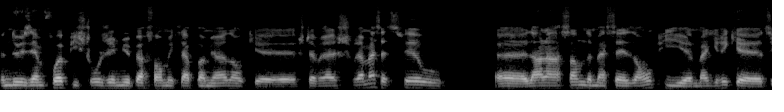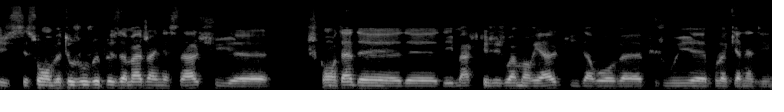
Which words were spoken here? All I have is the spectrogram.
une deuxième fois, puis je trouve que j'ai mieux performé que la première, donc je suis vraiment satisfait au euh, dans l'ensemble de ma saison. Puis euh, malgré que c'est sûr, on veut toujours jouer plus de matchs en national, je suis, euh, je suis content de, des matchs que j'ai joués à Montréal puis d'avoir pu jouer pour le Canadien.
